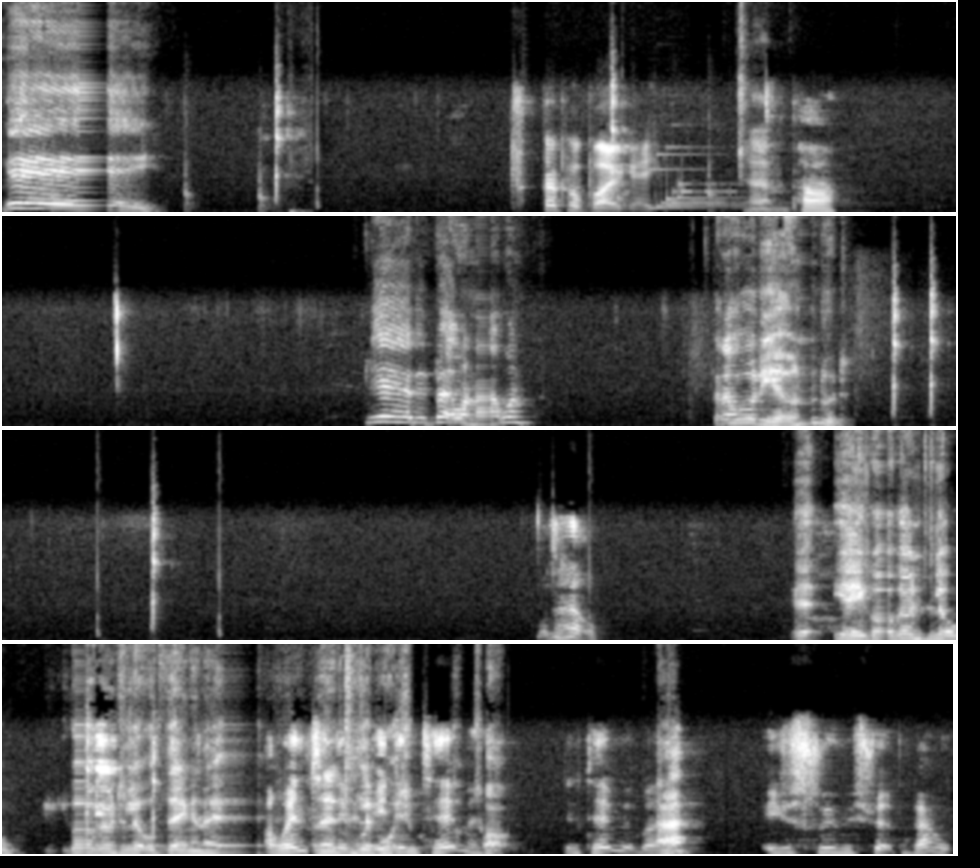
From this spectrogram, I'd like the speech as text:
Yay! Triple bogey. Um, Par. yeah, I did better on that one. I already hit 100. What the hell? Yeah, yeah, you got to go into little, you got to go into little thing, and they. I went in it, but he you didn't take me. top. Didn't take me, but Huh? he just threw me straight back out.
